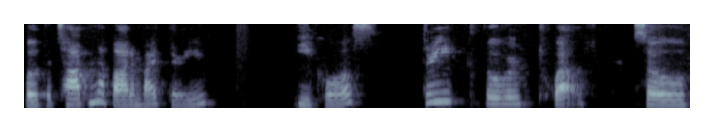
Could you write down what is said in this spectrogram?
both the top and the bottom by three equals three over 12. So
